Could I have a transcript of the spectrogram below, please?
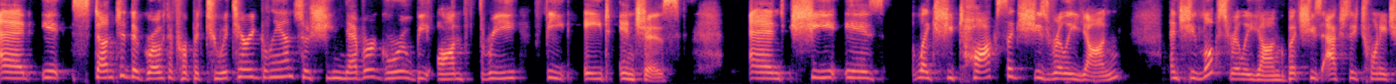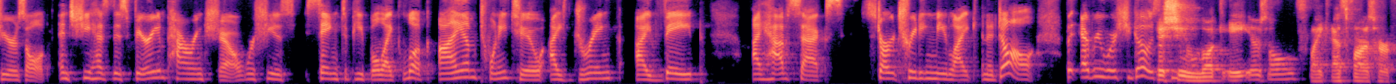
and it stunted the growth of her pituitary gland. So she never grew beyond three feet, eight inches. And she is like, she talks like she's really young and she looks really young, but she's actually 22 years old. And she has this very empowering show where she is saying to people, like, look, I am 22. I drink, I vape, I have sex. Start treating me like an adult. But everywhere she goes, does she look eight years old? Like, as far as her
